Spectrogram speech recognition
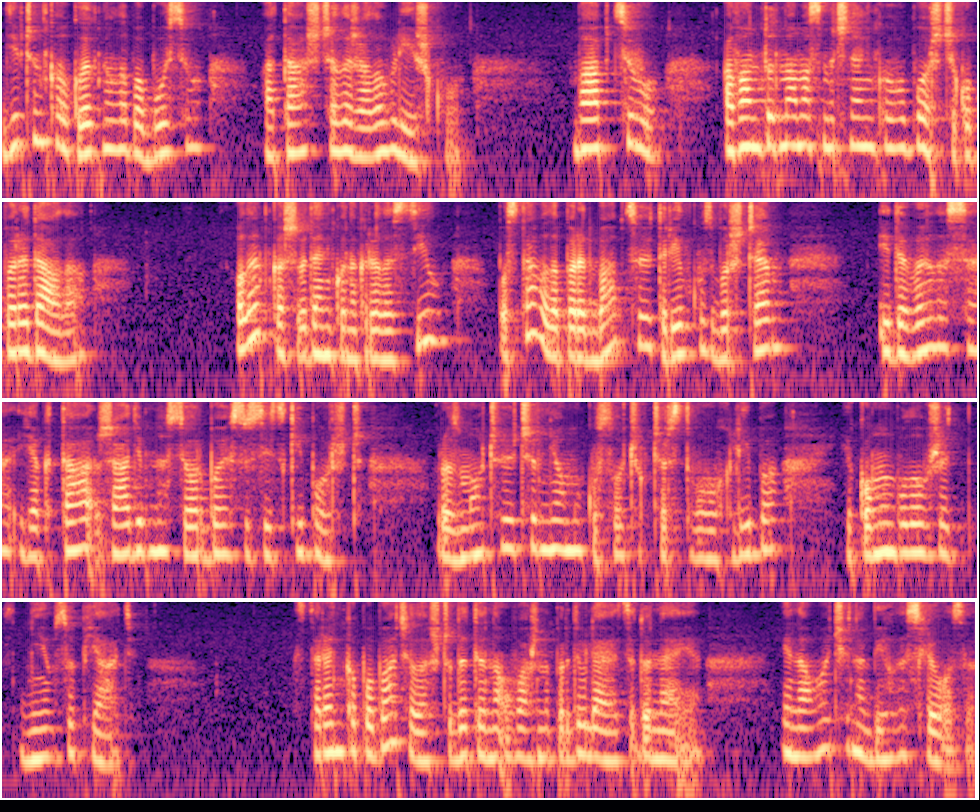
Дівчинка окликнула бабусю, а та ще лежала в ліжку. Бабцю, а вам тут мама смачненького борщику передала. Оленка швиденько накрила стіл, поставила перед бабцею тарілку з борщем і дивилася, як та жадібно сьорбає сусідський борщ, розмочуючи в ньому кусочок черствого хліба, якому було вже днів зо п'ять. Старенька побачила, що дитина уважно придивляється до неї, і на очі набігли сльози.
